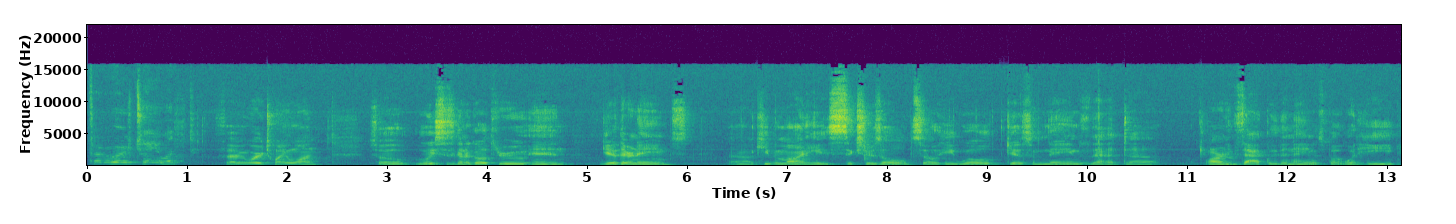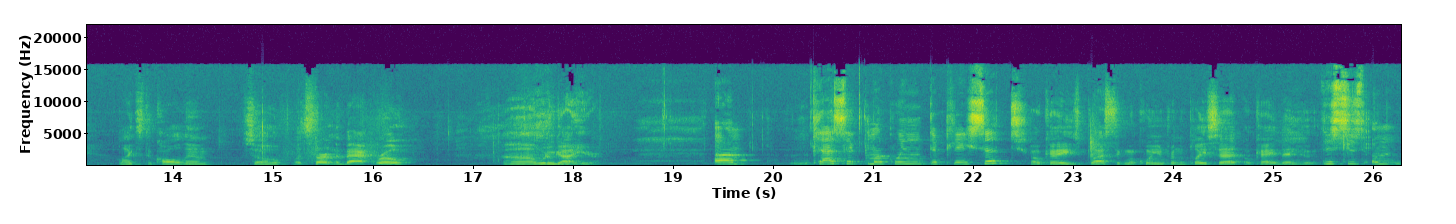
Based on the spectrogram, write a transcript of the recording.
February 21st. February 21. So Luis is going to go through and give their names. Uh, keep in mind he is six years old, so he will give some names that uh, aren't exactly the names, but what he likes to call them. So let's start in the back row. Uh, what do we got here? Um, classic McQueen with the playset. Okay, he's Plastic McQueen from the playset. Okay, then who? This is um,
